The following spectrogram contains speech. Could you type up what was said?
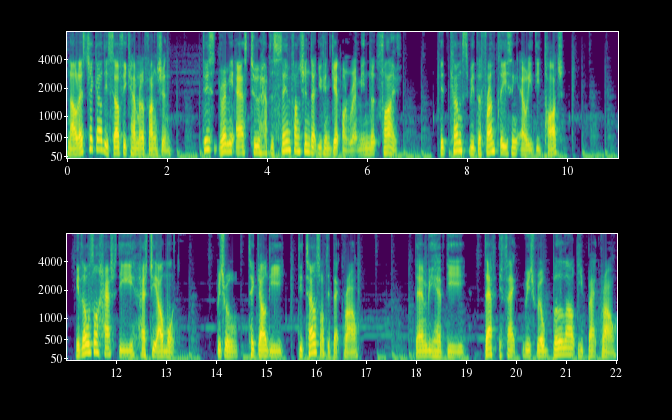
Now let's check out the selfie camera function. This Redmi S2 have the same function that you can get on Redmi Note 5. It comes with the front-facing LED torch. It also has the HDR mode, which will take out the details of the background. Then we have the depth effect which will blur out the background.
